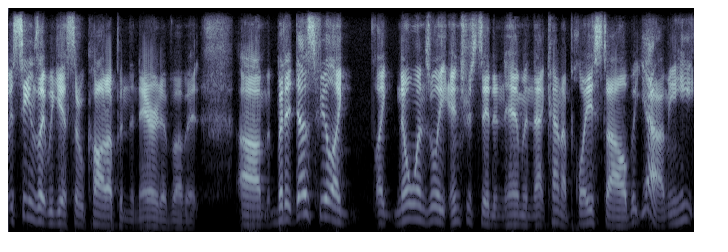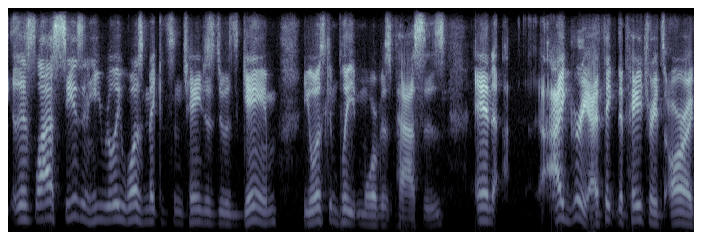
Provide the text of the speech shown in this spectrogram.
it seems like we get so caught up in the narrative of it. Um, but it does feel like like no one's really interested in him in that kind of play style. But yeah, I mean, he this last season he really was making some changes to his game. He was completing more of his passes, and I agree. I think the Patriots are a,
